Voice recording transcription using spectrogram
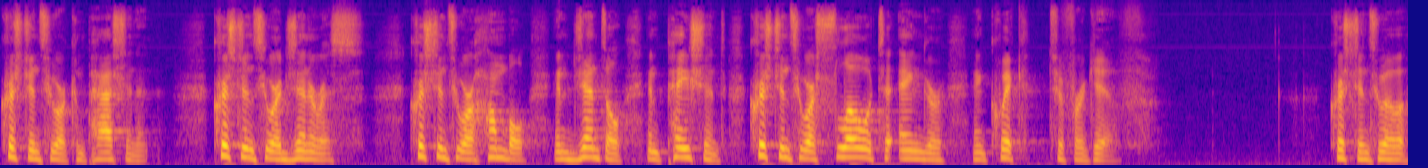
Christians who are compassionate, Christians who are generous, Christians who are humble and gentle and patient, Christians who are slow to anger and quick to forgive. Christians who have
